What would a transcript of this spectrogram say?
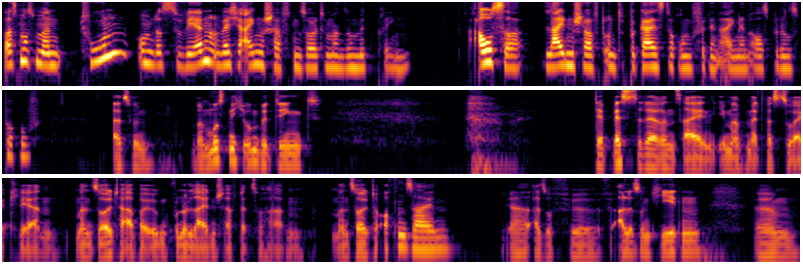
was muss man tun, um das zu werden und welche Eigenschaften sollte man so mitbringen? Außer Leidenschaft und Begeisterung für den eigenen Ausbildungsberuf? Also man muss nicht unbedingt der Beste darin sein, jemandem etwas zu erklären. Man sollte aber irgendwo eine Leidenschaft dazu haben. Man sollte offen sein, ja, also für, für alles und jeden. Ähm,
